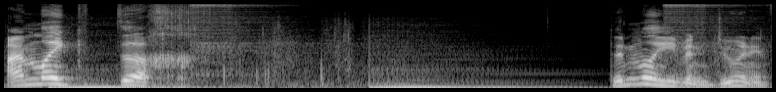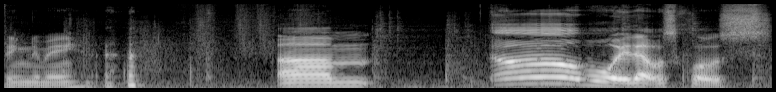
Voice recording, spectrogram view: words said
I'm like, ugh. Didn't really even do anything to me. um, oh boy, that was close.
